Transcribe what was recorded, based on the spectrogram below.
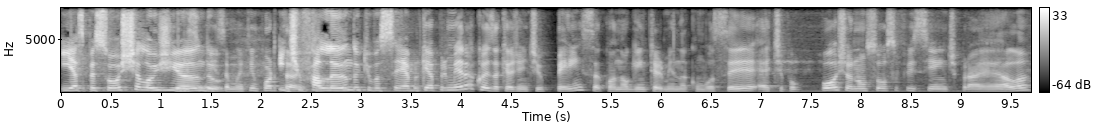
E as pessoas te elogiando Isso, isso é muito e importante. te falando que você é. Porque a primeira coisa que a gente pensa quando alguém termina com você é tipo, poxa, eu não sou o suficiente pra ela.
